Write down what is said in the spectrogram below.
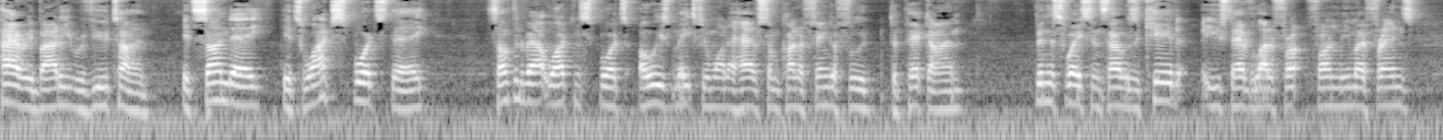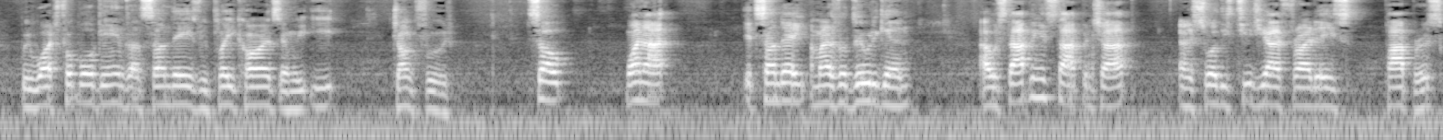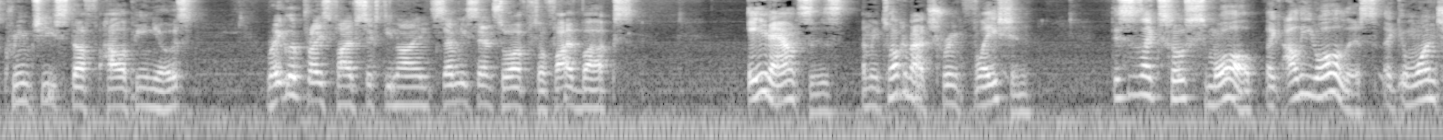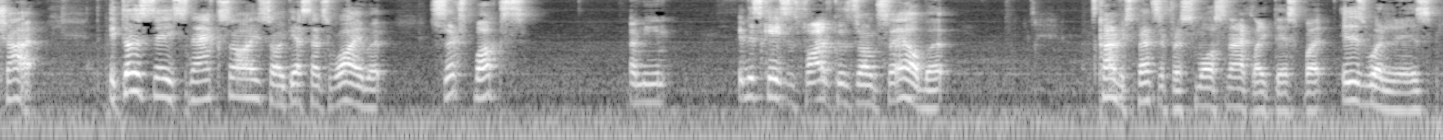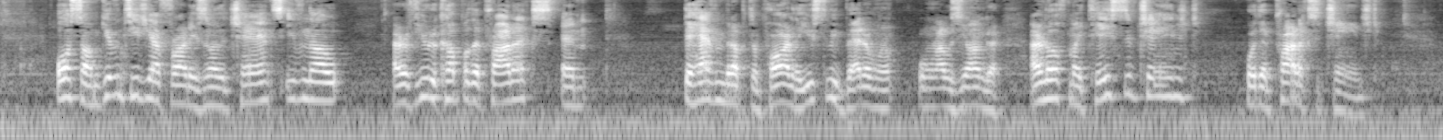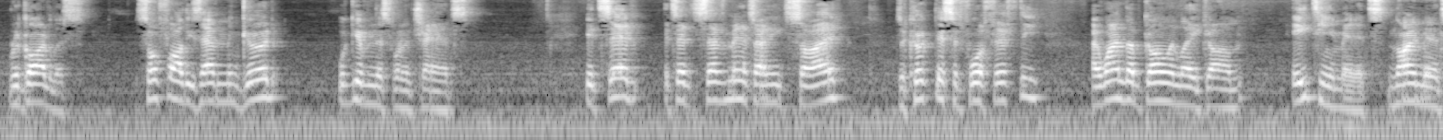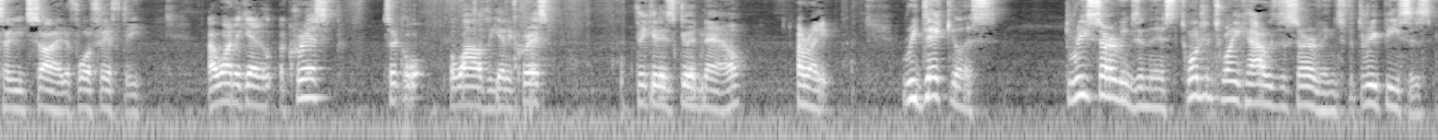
Hi, everybody. Review time. It's Sunday. It's Watch Sports Day. Something about watching sports always makes me want to have some kind of finger food to pick on. Been this way since I was a kid. I used to have a lot of fun. Me and my friends, we watch football games on Sundays. We play cards and we eat junk food. So, why not? It's Sunday. I might as well do it again. I was stopping at Stop and Shop and I saw these TGI Fridays poppers, cream cheese stuffed jalapenos. Regular price five sixty nine, seventy cents off, so five bucks. Eight ounces. I mean, talking about shrinkflation. This is like so small. Like I'll eat all of this like in one shot. It does say snack size, so I guess that's why. But six bucks. I mean, in this case, it's five because it's on sale, but it's kind of expensive for a small snack like this. But it is what it is. Also, I'm giving TGI Fridays another chance, even though I reviewed a couple of their products and they haven't been up to par. They used to be better when, when I was younger. I don't know if my tastes have changed or their products have changed. Regardless, so far these haven't been good. We're giving this one a chance. It said it said seven minutes on each side to cook this at 450. I wound up going like um, 18 minutes, nine minutes on each side at 450. I want to get a, a crisp. Took a, a while to get a crisp. Think it is good now. All right. Ridiculous. Three servings in this. 220 calories of servings for three pieces.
